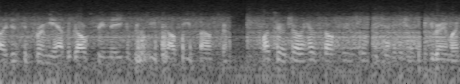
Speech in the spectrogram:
Charlie, just confirm you have the Gulfstream there. You can proceed southeastbound, sir. One zero Charlie has Gulfstream. Thank you very much.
